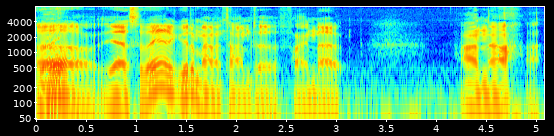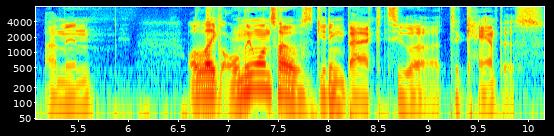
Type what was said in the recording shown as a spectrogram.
Oh, yeah. So they had a good amount of time to find out. I don't know. I, I mean, well, like only once I was getting back to uh to campus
